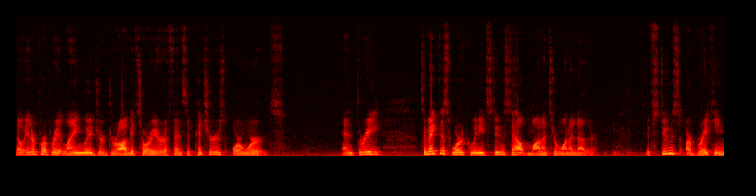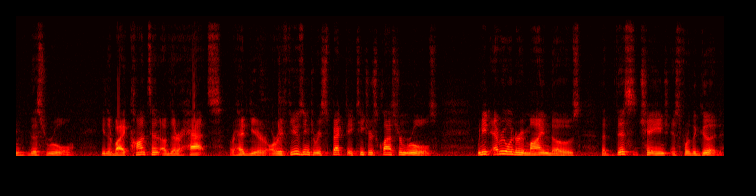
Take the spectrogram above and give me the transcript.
no inappropriate language or derogatory or offensive pictures or words. And three, to make this work, we need students to help monitor one another. If students are breaking this rule, either by content of their hats or headgear or refusing to respect a teacher's classroom rules, we need everyone to remind those that this change is for the good.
